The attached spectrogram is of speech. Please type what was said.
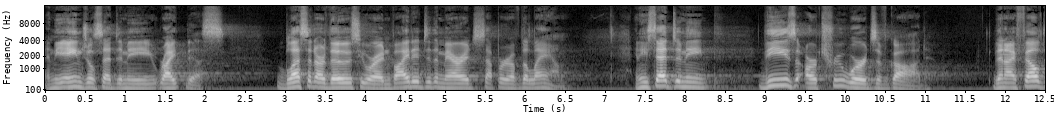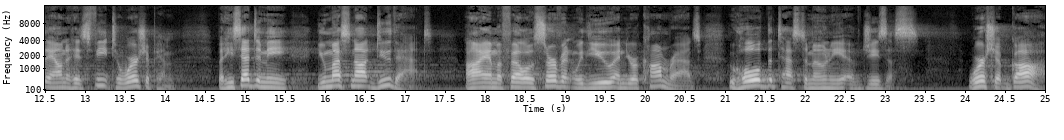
And the angel said to me, Write this Blessed are those who are invited to the marriage supper of the Lamb. And he said to me, These are true words of God. Then I fell down at his feet to worship him. But he said to me, You must not do that. I am a fellow servant with you and your comrades who hold the testimony of Jesus. Worship God,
